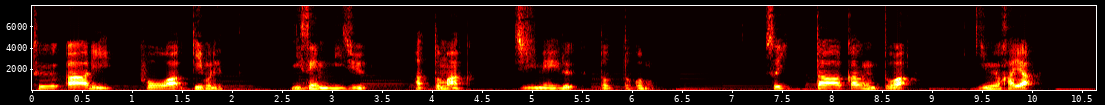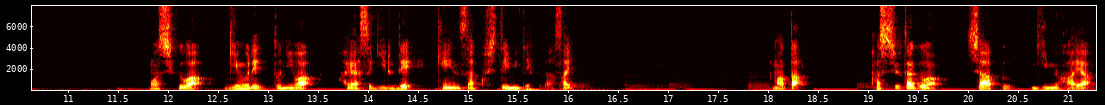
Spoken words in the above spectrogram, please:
too early for a gimlet 2020アットマーク gmail.com。ツイッターアカウントは、ギムハヤ、もしくはギムレットには早すぎるで検索してみてください。また、ハッシュタグは、シャープギムハヤ。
